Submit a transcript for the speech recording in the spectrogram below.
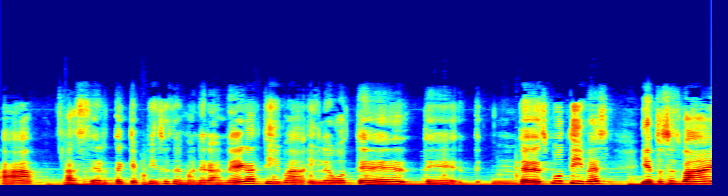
a hacerte que pienses de manera negativa y luego te, te, desmotives y entonces va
